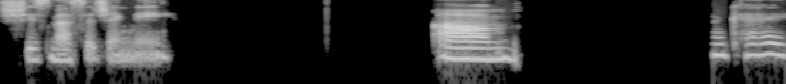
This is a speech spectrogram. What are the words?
she's messaging me. Um, okay.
